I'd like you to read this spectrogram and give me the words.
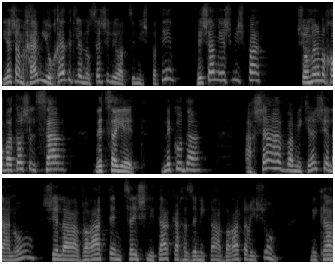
יש הנחיה מיוחדת לנושא של יועצים משפטיים, ושם יש משפט שאומר מחובתו של שר לציית. נקודה. עכשיו, במקרה שלנו, של העברת אמצעי שליטה, ככה זה נקרא, העברת הרישום, נקרא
